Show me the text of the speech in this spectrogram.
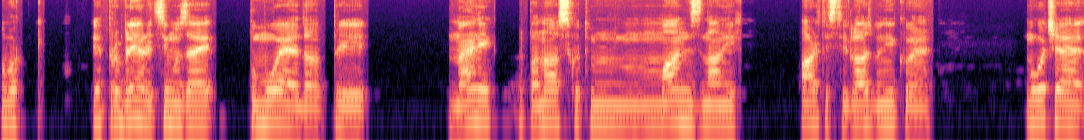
Ampak je problem, recimo, zdaj, po moje, da pri meni, pa nas, kot manj znanih artistih, glasbenikov, je mogoče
